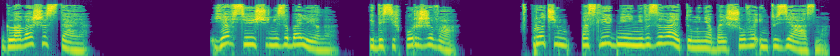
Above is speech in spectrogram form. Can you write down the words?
Глава шестая. Я все еще не заболела и до сих пор жива. Впрочем, последнее не вызывает у меня большого энтузиазма.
